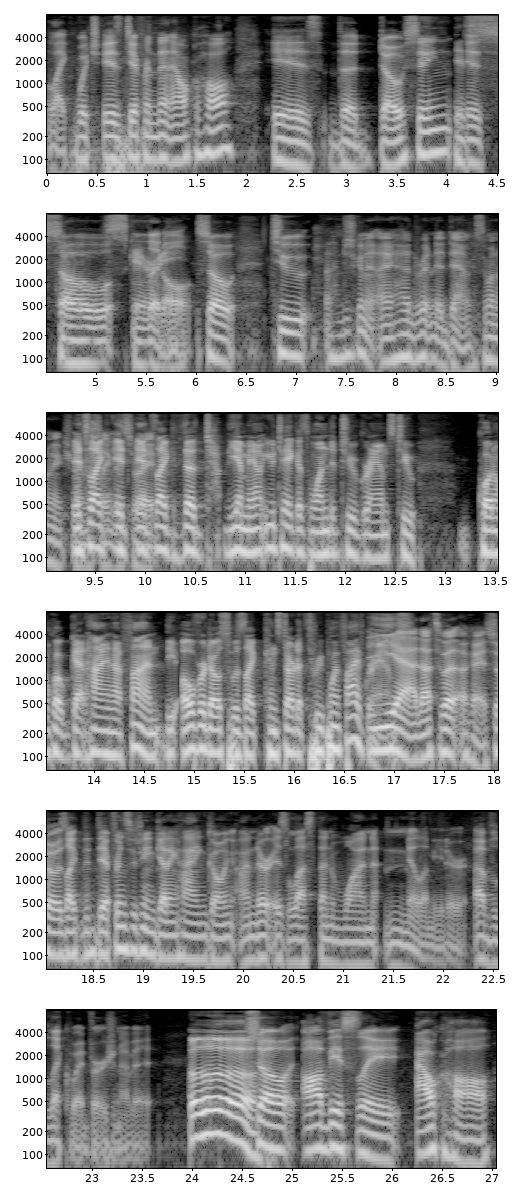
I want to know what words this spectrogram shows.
like which is different than alcohol, is the dosing Is is, so so, scary. little. So. To I'm just gonna I had written it down because I want to make sure It's I'm like it's right. it's like the t- the amount you take is one to two grams to quote unquote get high and have fun. The overdose was like can start at three point five grams. Yeah, that's what. Okay, so it was like the difference between getting high and going under is less than one millimeter of liquid version of it. Ugh. So obviously, alcohol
